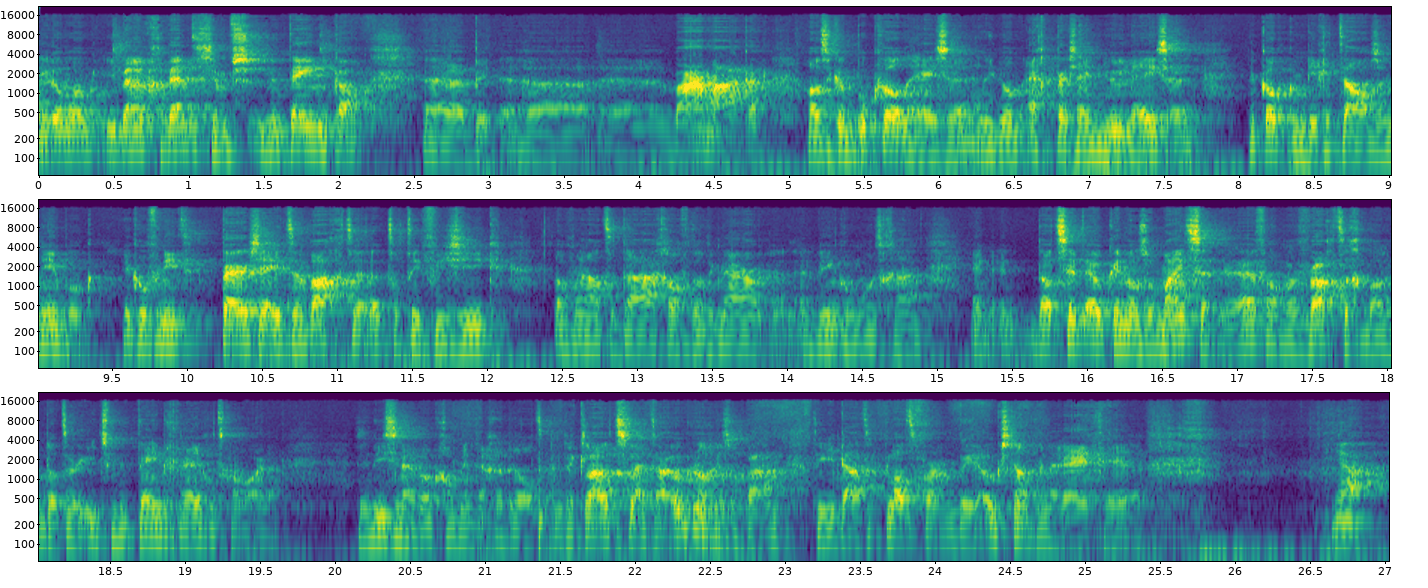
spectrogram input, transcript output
je, wil ook, je bent ook gewend dat je hem meteen kan eh, eh, eh, waarmaken. Als ik een boek wil lezen en ik wil hem echt per se nu lezen, dan koop ik hem digitaal als een e-book. Ik hoef niet per se te wachten tot die fysiek over een aantal dagen of dat ik naar een- winkel moet gaan. En, dat zit ook in onze mindset nu. Hè? Van we verwachten gewoon dat er iets meteen geregeld kan worden. Dus in die zin hebben we ook gewoon minder geduld. En de cloud sluit daar ook nog eens op aan. Je dataplatform wil je ook snel kunnen reageren. ja.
